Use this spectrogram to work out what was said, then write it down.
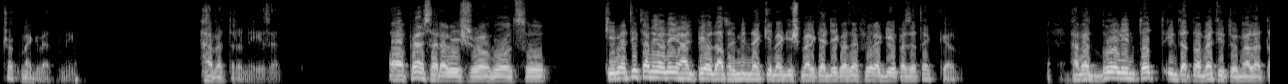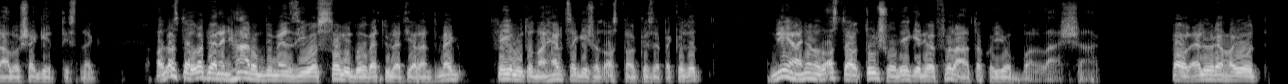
csak megvetni. Hevetre nézett. A felszerelésről volt szó, Kivetíteni a néhány példát, hogy mindenki megismerkedjék az efféle gépezetekkel? Hevet bólintott, intett a vetítő mellett álló segédtisztnek. Az asztal lapján egy háromdimenziós, szolidó vetület jelent meg, félúton a herceg és az asztal közepe között. Néhányan az asztal túlsó végénél fölálltak, hogy jobban lássák. Paul előrehajolt,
